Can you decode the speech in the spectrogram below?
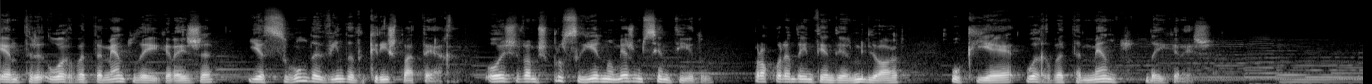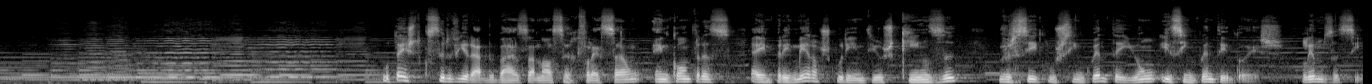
entre o arrebatamento da Igreja e a segunda vinda de Cristo à Terra. Hoje vamos prosseguir no mesmo sentido, procurando entender melhor o que é o arrebatamento da Igreja. O texto que servirá de base à nossa reflexão encontra-se em 1 Coríntios 15, versículos 51 e 52. Lemos assim:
